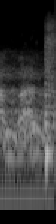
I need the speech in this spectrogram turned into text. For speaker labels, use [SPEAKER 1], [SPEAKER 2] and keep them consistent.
[SPEAKER 1] Bam, bam, bam.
